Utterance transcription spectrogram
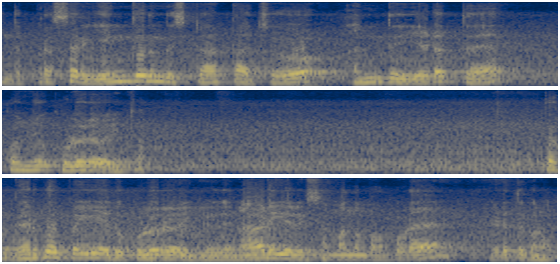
இந்த ப்ரெஷர் எங்கேருந்து ஸ்டார்ட் ஆச்சோ அந்த இடத்த கொஞ்சம் குளிர வைக்கும். இப்போ கர்ப்பப்பையை இது குளிர வைக்கும். இது நாடிகளுக்கு சம்மந்தமாக கூட எடுத்துக்கணும்.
